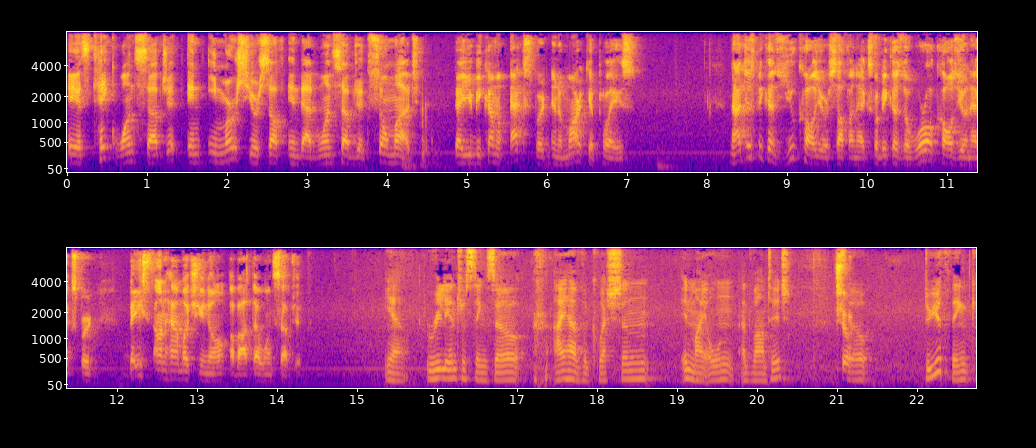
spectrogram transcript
is take one subject and immerse yourself in that one subject so much that you become an expert in a marketplace not just because you call yourself an expert, because the world calls you an expert based on how much you know about that one subject. Yeah, really interesting. So I have a question in my own advantage. Sure. So do you think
